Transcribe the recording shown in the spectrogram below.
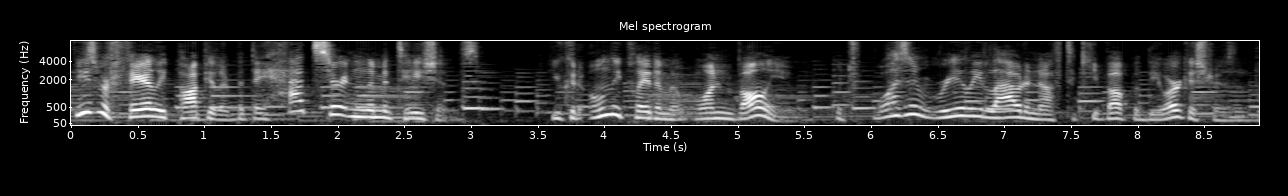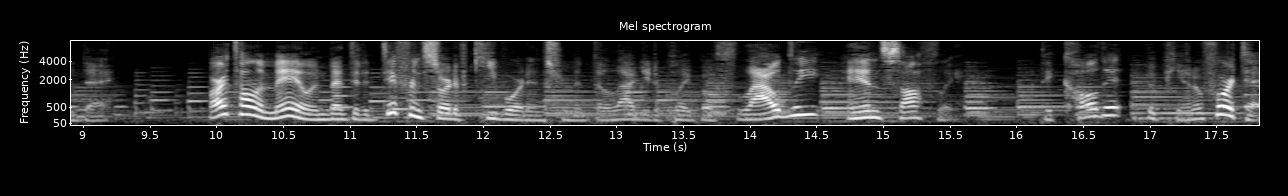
These were fairly popular, but they had certain limitations. You could only play them at one volume, which wasn't really loud enough to keep up with the orchestras of the day. Bartolomeo invented a different sort of keyboard instrument that allowed you to play both loudly and softly. They called it the pianoforte,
